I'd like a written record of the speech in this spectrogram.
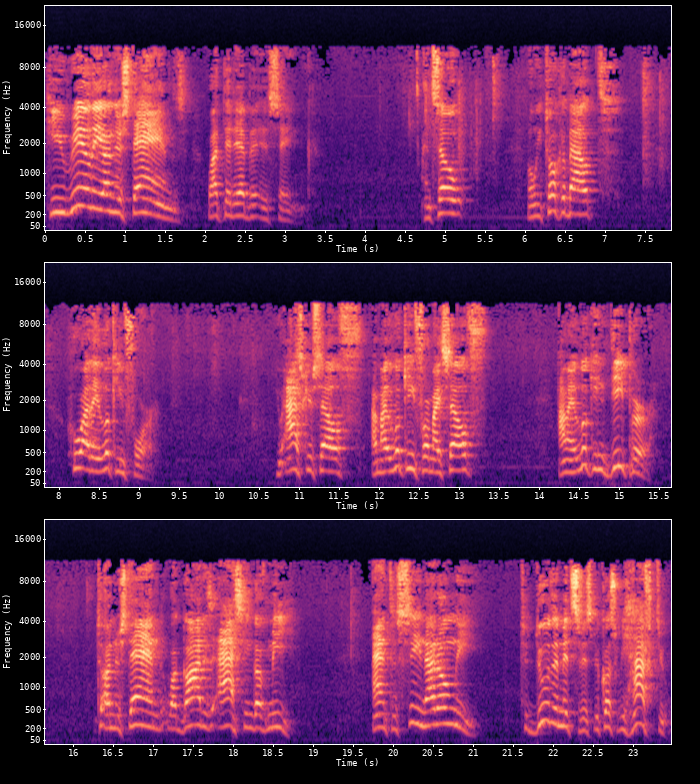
He really understands what the Rebbe is saying. And so, when we talk about who are they looking for, you ask yourself, am I looking for myself? Am I looking deeper to understand what God is asking of me? And to see not only to do the mitzvahs because we have to,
